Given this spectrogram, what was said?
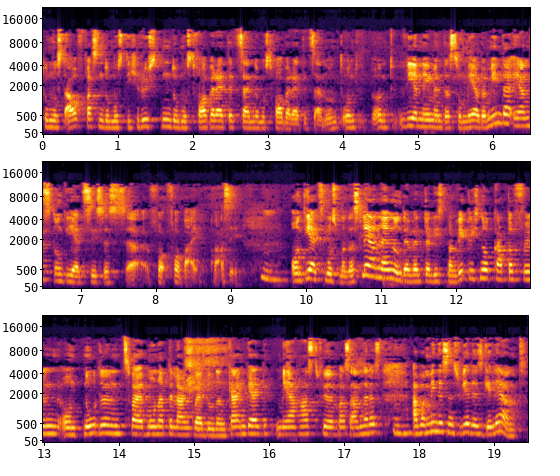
du musst aufpassen, du musst dich rüsten, du musst vorbereitet sein, du musst vorbereitet sein. Und, und, und wir nehmen das so mehr oder minder ernst und jetzt ist es äh, vor, vorbei quasi. Hm. Und jetzt muss man das lernen und eventuell isst man wirklich nur Kartoffeln und Nudeln zwei Monate lang, weil du dann kein Geld mehr hast für was anderes. Mhm. Aber mindestens wird es gelernt.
